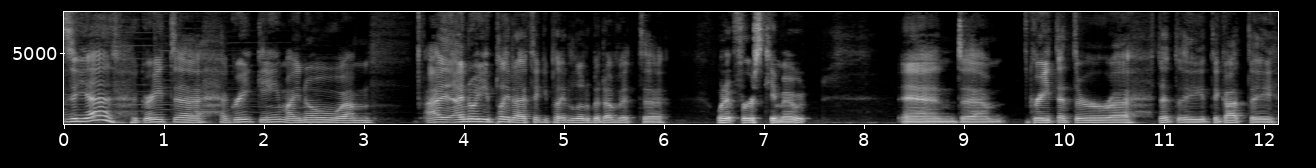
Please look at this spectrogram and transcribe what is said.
So yeah, a great, uh, a great game. I know, um, I, I know you played. I think you played a little bit of it uh, when it first came out, and um, great that they're uh, that they they got the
